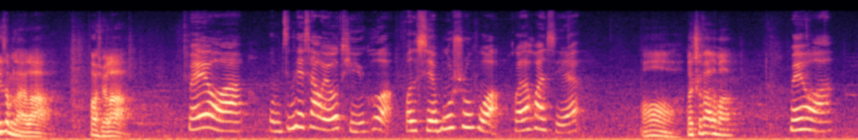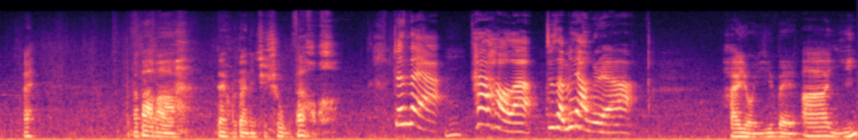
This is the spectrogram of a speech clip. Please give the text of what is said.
你怎么来了？放学了？没有啊，我们今天下午有体育课，我的鞋不舒服，回来换鞋。哦，那吃饭了吗？没有啊，哎，那爸爸待会儿带你去吃午饭好不好？真的呀？太好了，就咱们两个人啊。还有一位阿姨。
